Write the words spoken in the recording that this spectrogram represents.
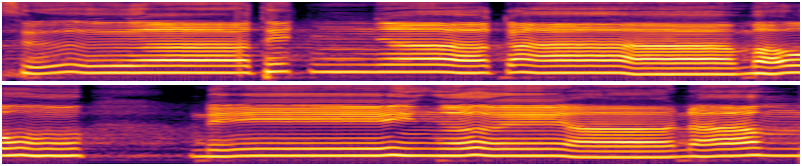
sư thích ca mâu ni ơi à, nam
